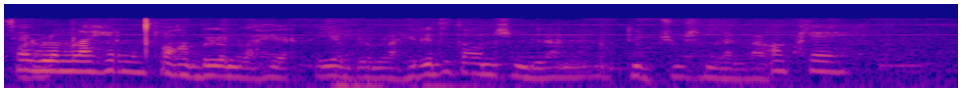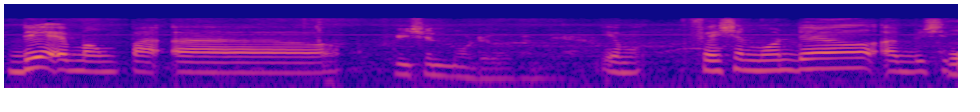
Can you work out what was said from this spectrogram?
saya belum lahir mungkin Oh, belum lahir. Iya, belum lahir itu tahun 97 98. oke dia emang pak eh, Fashion model kan ya. ya fashion model abis itu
